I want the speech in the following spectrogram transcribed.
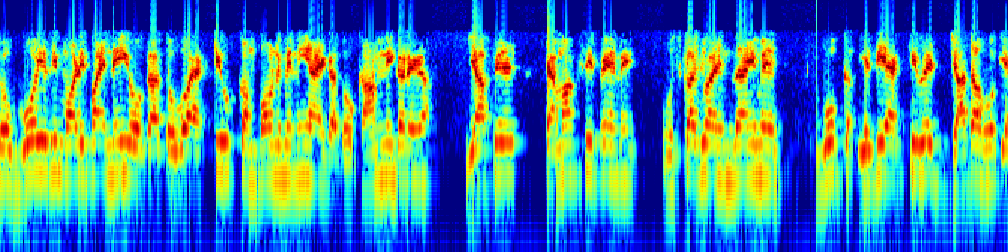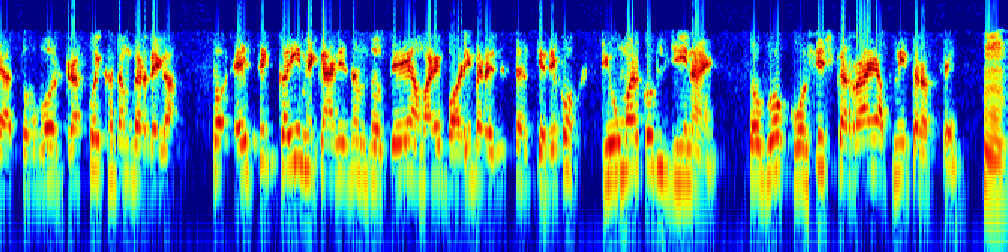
तो वो यदि मॉडिफाई नहीं होगा तो वो एक्टिव कंपाउंड में नहीं आएगा तो काम नहीं करेगा। या फिर टेमोक्सीफेन है उसका जो एंजाइम है वो यदि एक्टिवेट ज़्यादा हो गया तो वो ड्रग को ही खत्म कर देगा। तो ऐसे कई मैकेनिज्म्स होते हैं हमारे बॉडी में रेजिस्टेंस के। देखो ट्यूमर को भी जीना है तो वो कोशिश कर रहा है अपनी तरफ़ से। हम्म।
